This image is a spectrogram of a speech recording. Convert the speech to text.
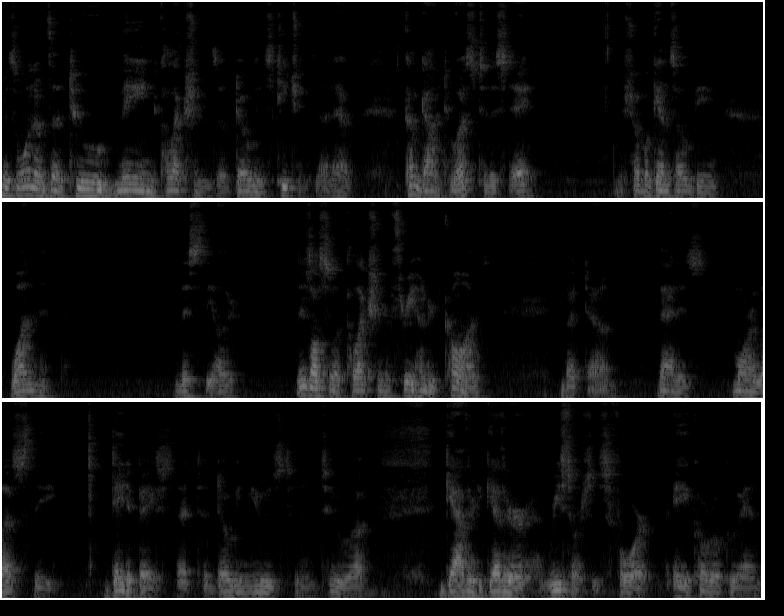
is one of the two main collections of Dogen's teachings that have come down to us to this day. The Shobogenzo being one, this the other. There's also a collection of 300 koans, but um, that is more or less the database that uh, Dogen used to, to uh, gather together resources for Eihei Koroku and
